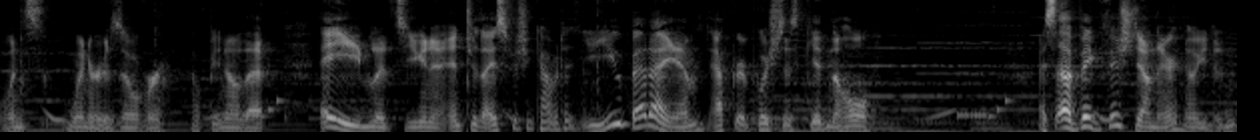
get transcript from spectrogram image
once winter is over. Hope you know that. Hey, Blitz, you gonna enter the ice fishing competition? You bet I am, after I push this kid in the hole. I saw a big fish down there. No, you didn't.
